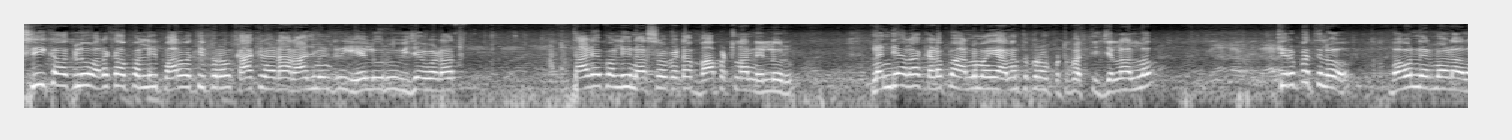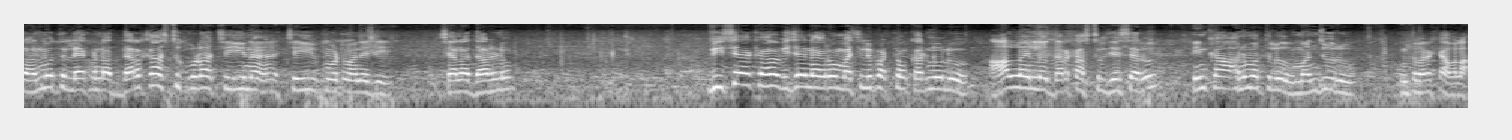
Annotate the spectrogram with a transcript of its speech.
శ్రీకాకుళం అనకాపల్లి పార్వతీపురం కాకినాడ రాజమండ్రి ఏలూరు విజయవాడ తాడేపల్లి నరసరావుపేట బాపట్ల నెల్లూరు నంద్యాల కడప అన్నమయ్య అనంతపురం పుట్టపర్తి జిల్లాల్లో తిరుపతిలో భవన నిర్మాణాల అనుమతులు లేకుండా దరఖాస్తు కూడా చేయన చేయకపోవటం అనేది చాలా దారుణం. విశాఖ విజయనగరం మచిలీపట్నం కర్నూలు ఆన్లైన్లో దరఖాస్తులు చేశారు. ఇంకా అనుమతులు మంజూరు ఇంతవరకు అవలా.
